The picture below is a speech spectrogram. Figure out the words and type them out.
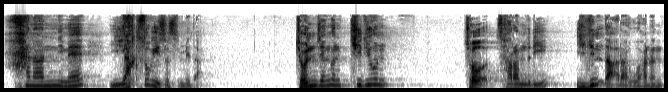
하나님의 약속이 있었습니다. 전쟁은 기디온 저 사람들이 이긴다라고 하는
